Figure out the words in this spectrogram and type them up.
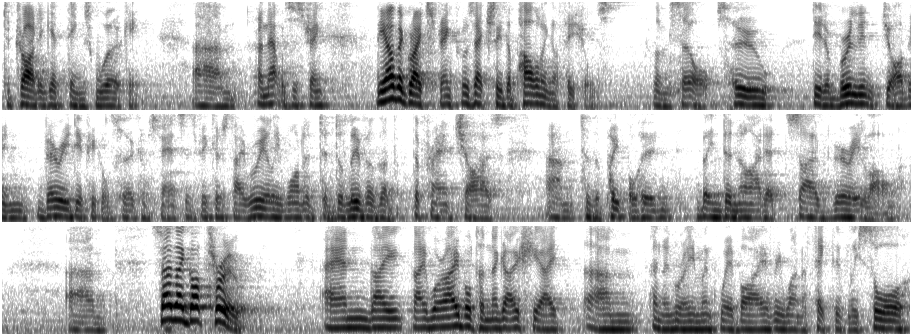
to try to get things working. Um, and that was a strength. The other great strength was actually the polling officials themselves who did a brilliant job in very difficult circumstances because they really wanted to deliver the, the franchise um, to the people who'd been denied it so very long. Um, so they got through and they, they were able to negotiate um, an agreement whereby everyone effectively saw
